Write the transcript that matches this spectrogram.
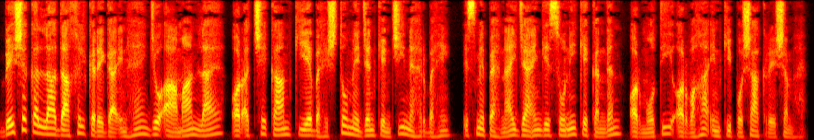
بے شک اللہ داخل کرے گا انہیں جو آمان لائے اور اچھے کام کیے بہشتوں میں جن کنچی نہر بہیں، اس میں پہنائی جائیں گے سونی کے کندن اور موتی اور وہاں ان کی پوشاک ریشم ہے۔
